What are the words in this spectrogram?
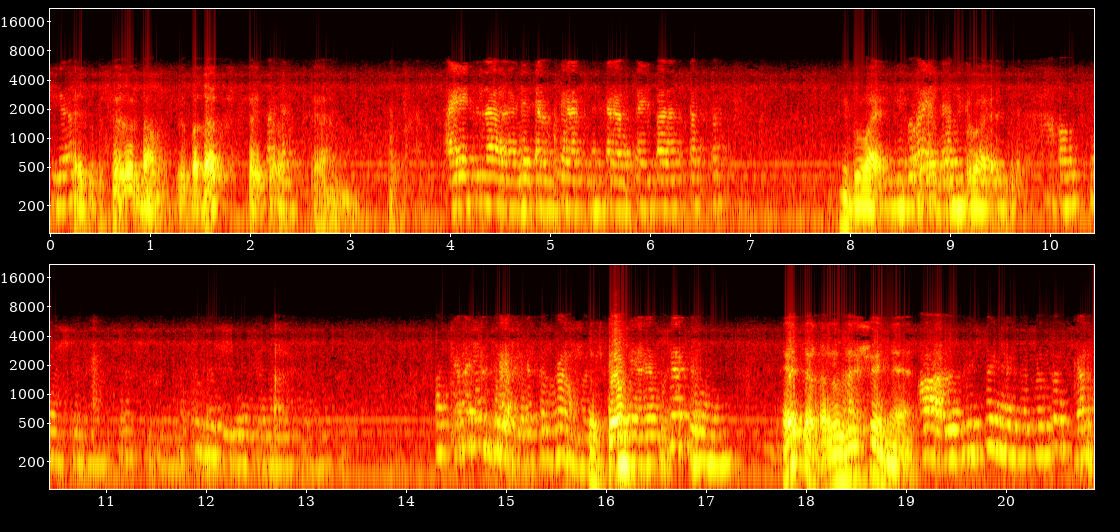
чье? Это беседа, да, Бадат, кстати. Бадат. А если на литр на то что? Не бывает. Не бывает, да? Не бывает. А вот спрашивали, спрашивали, А это враг. Что, что? Это разрешение. А, разрешение заказать, как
